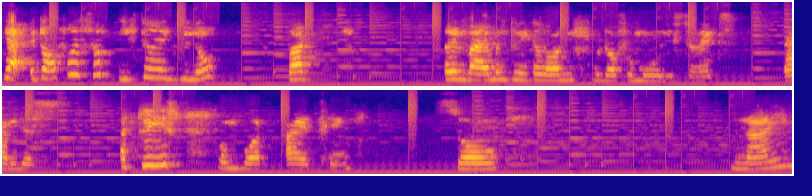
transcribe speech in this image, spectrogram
Yeah, it offers some Easter eggs, you know, but the environment later on would offer more Easter eggs than this. At least from what I think. So nine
